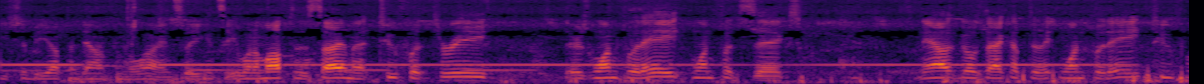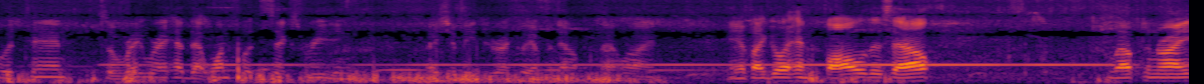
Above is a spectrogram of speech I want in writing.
you should be up and down from the line. So you can see when I'm off to the side, I'm at two foot three. There's one foot eight, one foot six. Now it goes back up to one foot eight, two foot ten. So right where I had that one foot six reading, I should be directly up and down from that line. And if I go ahead and follow this out, left and right,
